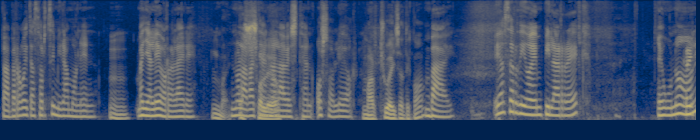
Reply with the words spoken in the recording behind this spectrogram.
eta berrogeita zortzi miramonen. Mhm. Baina lehor ala ere. Bai, Nola batean lehor. ala bestean. Oso lehor. Martxua izateko. Bai. Ea zer dioen pilarrek? Egun hon?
